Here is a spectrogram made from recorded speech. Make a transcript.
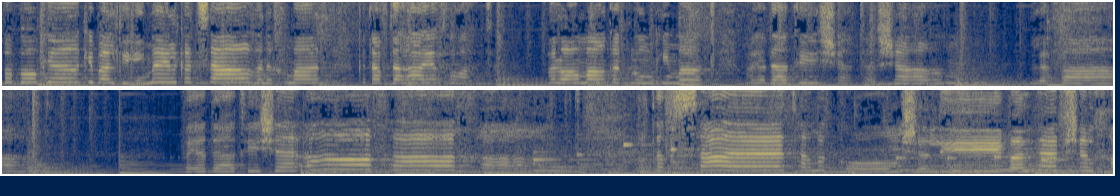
בבוקר קיבלתי אימייל קצר ונחמד, כתבת היי איפה את, ולא אמרת כלום כמעט, וידעתי שאתה שם, לבד, וידעתי שאף אחת לא תפסה את המקום שלי בלב שלך,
